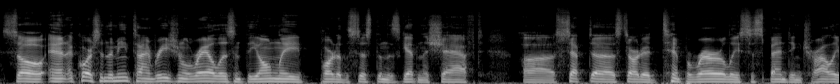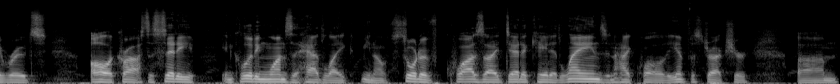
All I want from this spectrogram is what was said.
So, and of course, in the meantime, regional rail isn't the only part of the system that's getting the shaft. Uh, SEPTA started temporarily suspending trolley routes all across the city, including ones that had like you know sort of quasi dedicated lanes and high quality infrastructure. Um,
